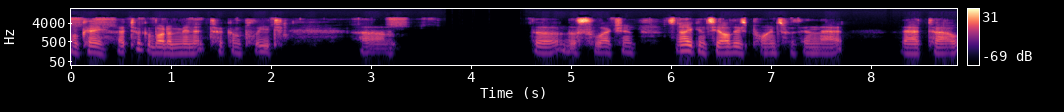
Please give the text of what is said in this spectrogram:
Okay, that took about a minute to complete um, the, the selection. So now you can see all these points within that, that uh,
